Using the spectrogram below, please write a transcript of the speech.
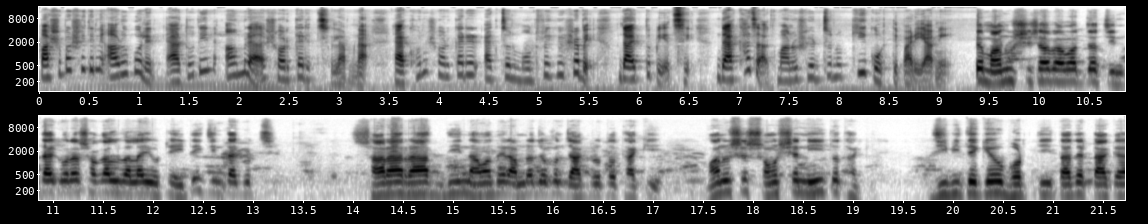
পাশাপাশি তিনি আরও বলেন, এতদিন আমরা সরকারের ছিলাম না। এখন সরকারের একজন মন্ত্রী হিসাবে দায়িত্ব পেয়েছি। দেখা যাক মানুষের জন্য কি করতে পারি আমি। মানুষ হিসাবে আমার যা চিন্তা করা সকালবেলায় উঠে এইটাই চিন্তা করছি। সারা রাত দিন আমাদের আমরা যখন জাগ্রত থাকি মানুষের সমস্যা নিয়েই তো থাকি। জীবিতে কেউ ভর্তি তাদের টাকা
